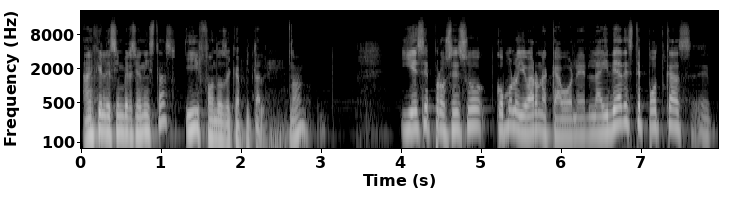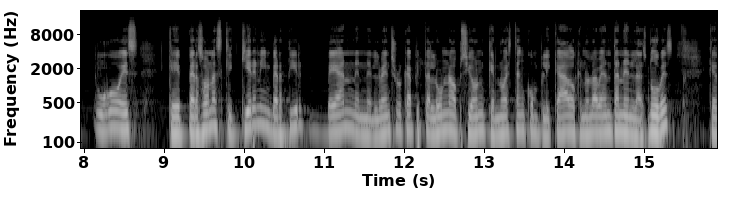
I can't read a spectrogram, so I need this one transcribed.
ángeles inversionistas y fondos de capital, ¿no? Y ese proceso, ¿cómo lo llevaron a cabo? La idea de este podcast, eh, Hugo, es que personas que quieren invertir vean en el Venture Capital una opción que no es tan complicado, que no la vean tan en las nubes, que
